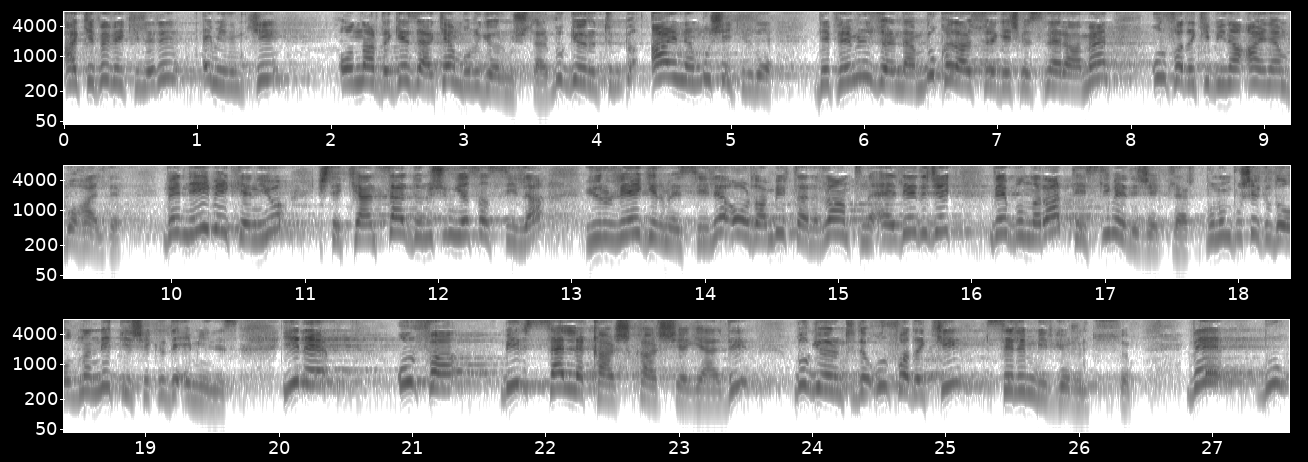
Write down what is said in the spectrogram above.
AKP vekilleri eminim ki onlar da gezerken bunu görmüşler. Bu görüntü aynen bu şekilde depremin üzerinden bu kadar süre geçmesine rağmen Urfa'daki bina aynen bu halde. Ve neyi bekleniyor? İşte kentsel dönüşüm yasasıyla yürürlüğe girmesiyle oradan bir tane rantını elde edecek ve bunlara teslim edecekler. Bunun bu şekilde olduğuna net bir şekilde eminiz. Yine Urfa bir selle karşı karşıya geldi. Bu görüntüde Urfa'daki selin bir görüntüsü. Ve bu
